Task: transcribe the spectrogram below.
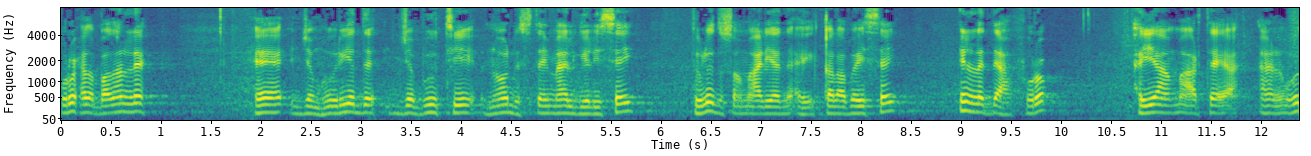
quruxda badan leh ee jamhuuriyadda jabuuti noo dhistay maalgelisay dowladda soomaaliyeedna ay qalabaysay in la daahfuro ayaa maaragtay aan ugu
